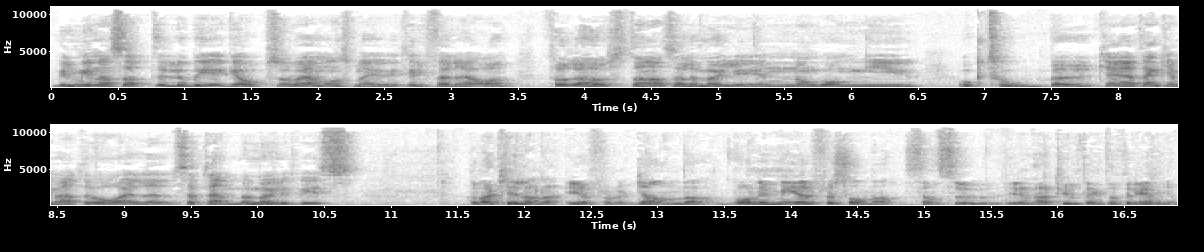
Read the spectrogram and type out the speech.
vill minnas att Lubega också var hemma hos mig vid tillfälle, ja. Förra hösten alltså, eller möjligen någon gång i oktober kan jag tänka mig att det var. Eller september möjligtvis. De här killarna är från Uganda. Var ni mer för sådana censur i den här tilltänkta föreningen?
